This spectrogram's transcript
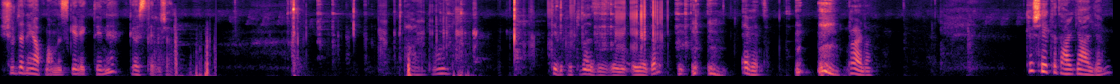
Şurada ne yapmamız gerektiğini göstereceğim. Pardon. Tripodun azizliğini uğradım. evet. Pardon. Köşeye kadar geldim.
